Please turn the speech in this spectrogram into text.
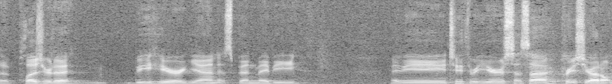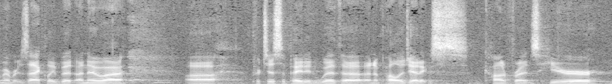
It's a pleasure to be here again. It's been maybe maybe two, three years since I preached here. I don't remember exactly, but I know I uh, participated with uh, an apologetics conference here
